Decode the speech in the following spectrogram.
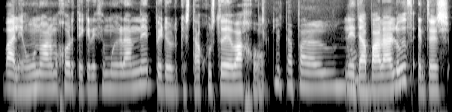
vale, uno a lo mejor te crece muy grande, pero el que está justo debajo Le tapa la luz. ¿no? le tapa la luz, entonces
